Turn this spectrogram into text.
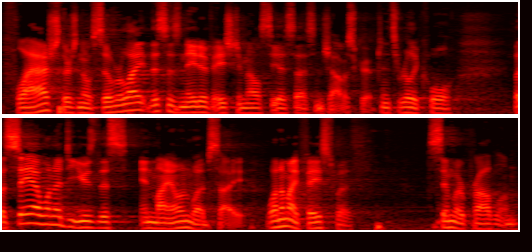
Flash, there's no Silverlight. This is native HTML, CSS, and JavaScript, and it's really cool. But say I wanted to use this in my own website. What am I faced with? Similar problem.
